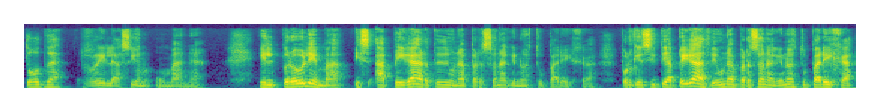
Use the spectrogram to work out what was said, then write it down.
toda relación humana. El problema es apegarte de una persona que no es tu pareja. Porque si te apegas de una persona que no es tu pareja,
